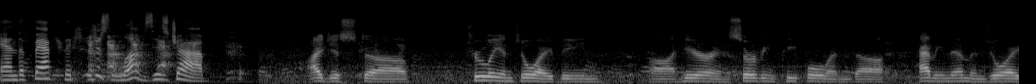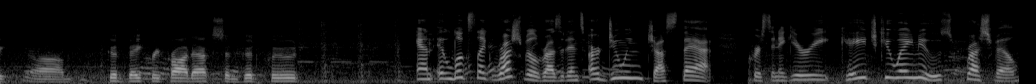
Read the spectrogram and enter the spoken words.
and the fact that he just loves his job. I just uh, truly enjoy being uh, here and serving people and uh, having them enjoy um, good bakery products and good food. And it looks like Rushville residents are doing just that. Kristen Aguirre, KHQA News, Rushville.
